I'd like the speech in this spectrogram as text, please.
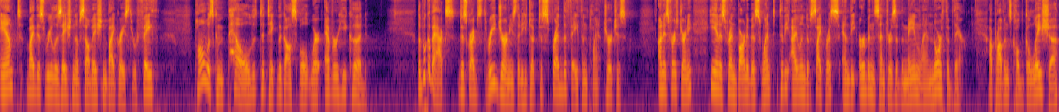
Amped by this realization of salvation by grace through faith, Paul was compelled to take the gospel wherever he could. The book of Acts describes three journeys that he took to spread the faith and plant churches. On his first journey, he and his friend Barnabas went to the island of Cyprus and the urban centers of the mainland north of there, a province called Galatia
